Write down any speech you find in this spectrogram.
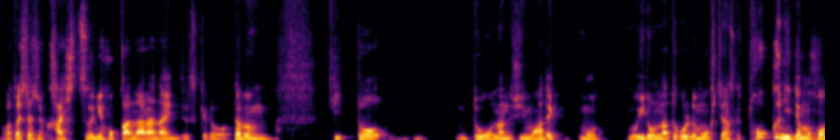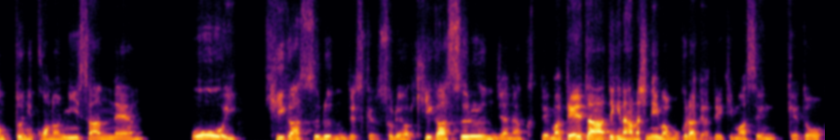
私たちの過失に他ならないんですけど、多分きっとどうなんでしょう、今までももういろんなところでも起きてたんですけど、特にでも本当にこの2、3年、多い気がするんですけど、それは気がするんじゃなくて、まあ、データ的な話ね、今僕らではできませんけど、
